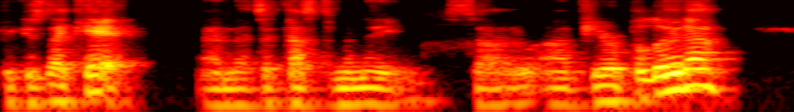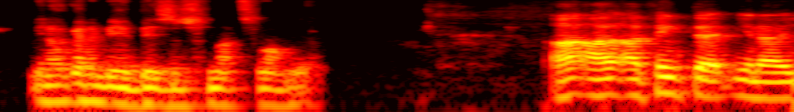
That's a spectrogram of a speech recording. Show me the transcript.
because they care. And that's a customer need. So uh, if you're a polluter, you're not going to be in business for much longer. I, I, think that you know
